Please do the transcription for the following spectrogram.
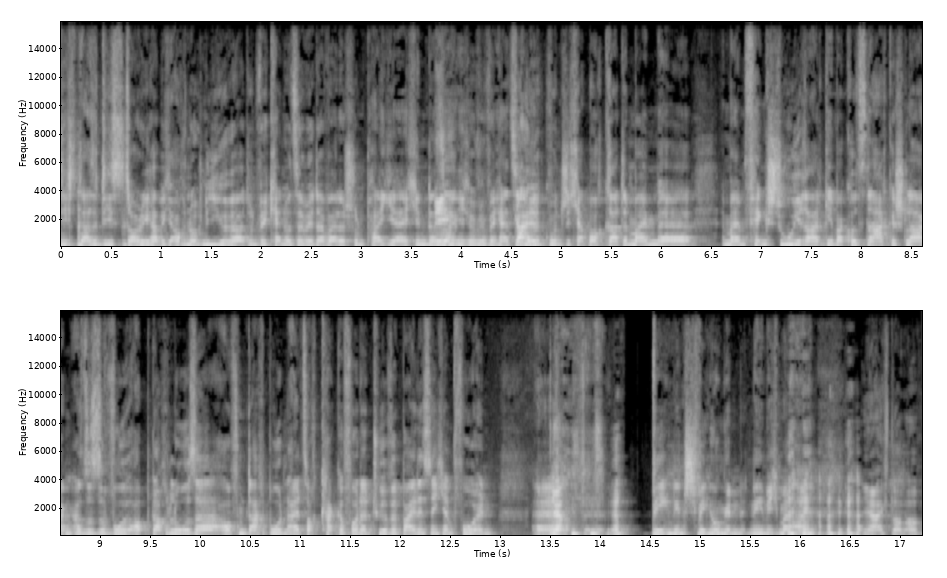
Die, also die Story habe ich auch noch nie gehört und wir kennen uns ja mittlerweile schon ein paar Jährchen. Da nee. sage ich auf jeden Fall herzlichen Geil. Glückwunsch. Ich habe auch gerade in meinem äh, in meinem Feng Shui-Ratgeber kurz nachgeschlagen. Also sowohl Obdachloser auf dem Dachboden als auch Kacke vor der Tür wird beides nicht empfohlen. Äh, ja. Wegen den Schwingungen, nehme ich mal an. ja, ich glaube auch.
